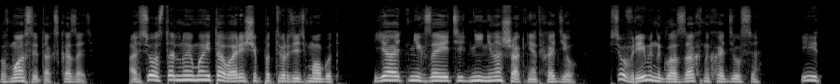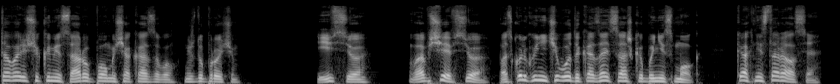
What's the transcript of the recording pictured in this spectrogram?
В масле, так сказать. А все остальное мои товарищи подтвердить могут. Я от них за эти дни ни на шаг не отходил. Все время на глазах находился. И товарищу комиссару помощь оказывал, между прочим. И все. Вообще все, поскольку ничего доказать Сашка бы не смог, как ни старался.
